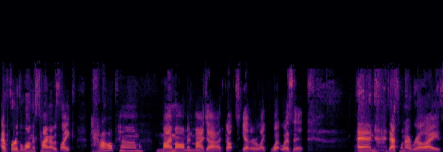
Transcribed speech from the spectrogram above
I, for the longest time I was like, how come my mom and my dad got together? Like, what was it? And that's when I realized,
